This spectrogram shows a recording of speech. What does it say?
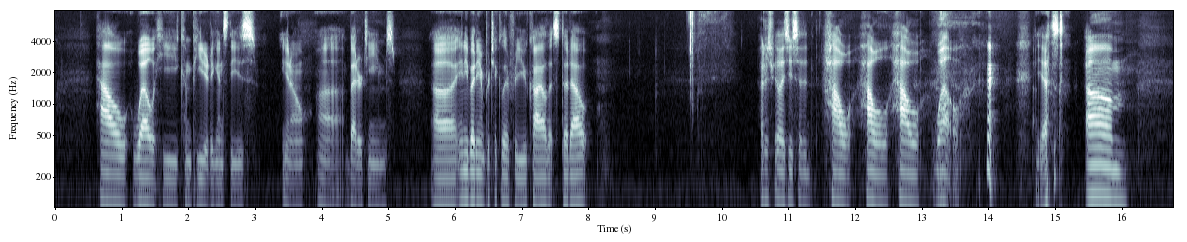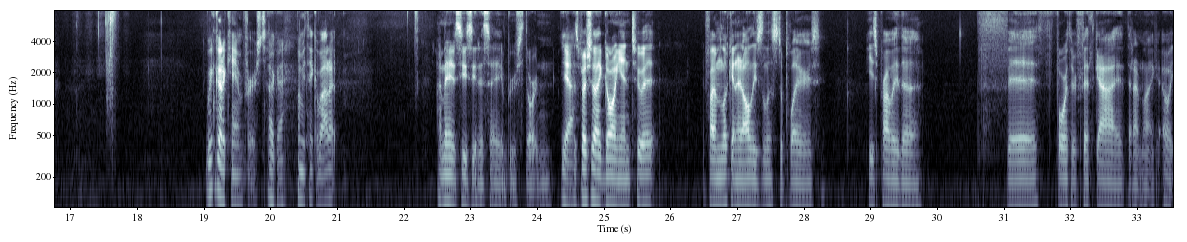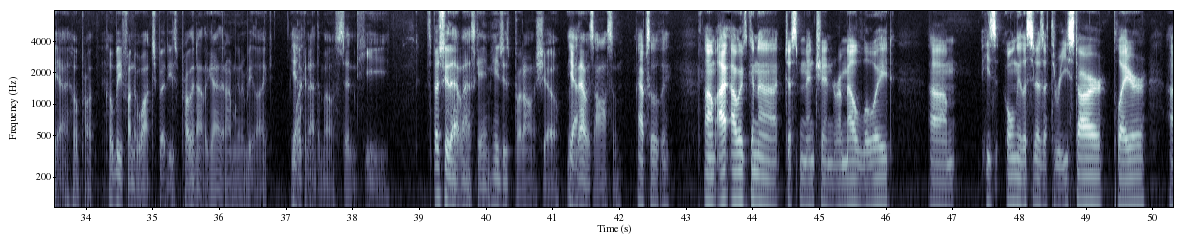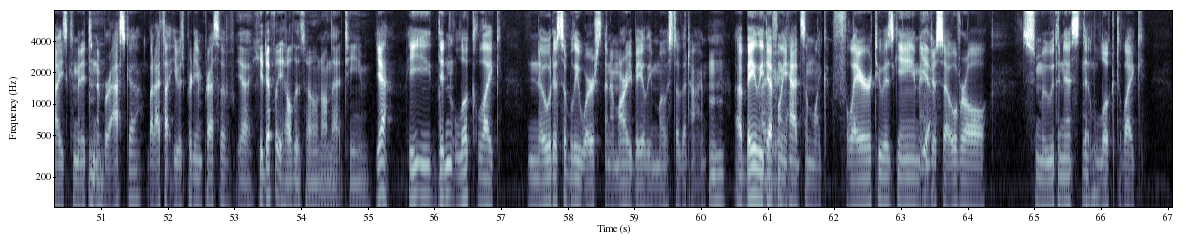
how well he competed against these you know uh, better teams. Uh, anybody in particular for you, Kyle, that stood out? I just realized you said how how how well. Yes. Um, we can go to Cam first. Okay. Let me think about it. I mean, it's easy to say Bruce Thornton. Yeah. Especially like going into it. If I'm looking at all these lists of players, he's probably the fifth, fourth or fifth guy that I'm like, oh yeah, he'll probably he'll be fun to watch, but he's probably not the guy that I'm going to be like Yeah. looking at the most. And he, especially that last game, he just put on a show. Like, Yeah. that was awesome. Absolutely. Um, I, I was gonna just mention Ramel Lloyd. Um, he's only listed as a three-star player. Uh, he's committed to Mhm. Nebraska, but I thought he was pretty impressive. Yeah, he definitely held his own on that team. Yeah, he didn't look like noticeably worse than Amari Bailey most of the time. Mm-hmm. Uh, Bailey I agree. definitely had some like flair to his game and Yeah. just overall smoothness that Mhm. looked like,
